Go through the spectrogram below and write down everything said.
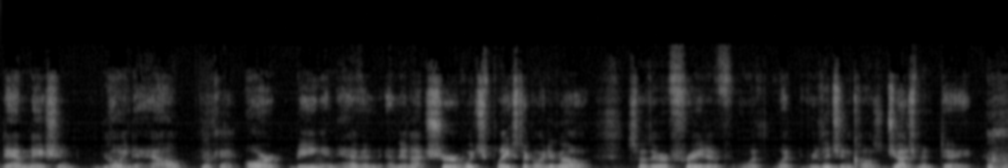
damnation, mm-hmm. going to hell, okay. or being in heaven and they're not sure which place they're going to go. So they're afraid of what, what religion calls judgment day. Uh-huh.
